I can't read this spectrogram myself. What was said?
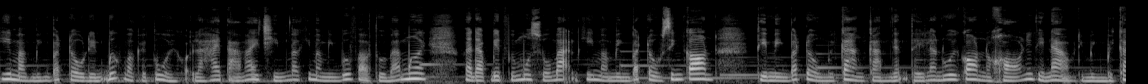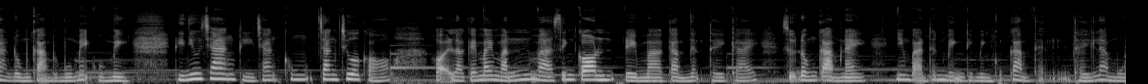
khi mà mình bắt đầu đến bước vào cái tuổi gọi là 28 29 và khi mà mình bước vào tuổi 30 và đặc biệt với một số bạn khi mà mình bắt đầu sinh con, thì mình bắt đầu mới càng cảm nhận thấy là nuôi con nó khó như thế nào thì mình mới càng đồng cảm với bố mẹ của mình. Thì như Trang thì Trang không, Trang chưa có gọi là cái may mắn mà sinh con để mà cảm nhận thấy cái sự đồng cảm này nhưng bản thân mình thì mình cũng cảm thấy là một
